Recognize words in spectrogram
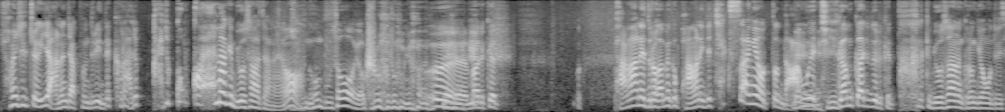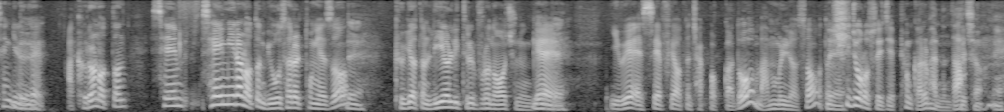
현실적이지 않은 작품들이 있는데 그걸 아주 아주 꼼꼼하게 묘사하잖아요. 아, 너무 무서워요. 그거 보면. 네, 막 이렇게 방 안에 들어가면 그 방 안에 이제 책상의 어떤 나무의 네. 질감까지도 이렇게 다 이렇게 묘사하는 그런 경우들이 생기는데 네. 아 그런 어떤 세, 세밀한 어떤 묘사를 통해서 네. 그게 어떤 리얼리티를 불어 넣어 주는 게 네, 네. 이후에 SF의 어떤 작법과도 맞물려서 어떤 네. 시조로서 이제 평가를 받는다. 그렇죠. 네.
